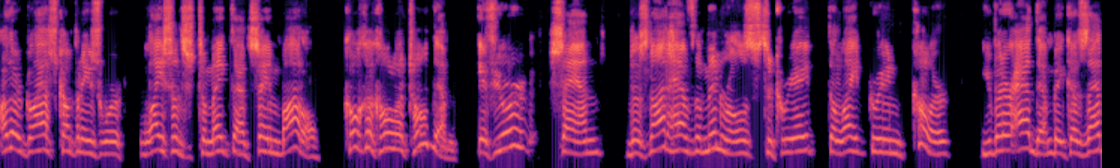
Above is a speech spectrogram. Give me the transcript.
other glass companies were licensed to make that same bottle, Coca Cola told them if your sand does not have the minerals to create the light green color, you better add them because that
